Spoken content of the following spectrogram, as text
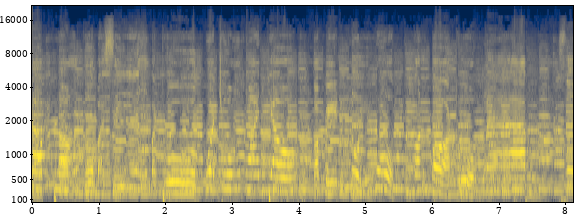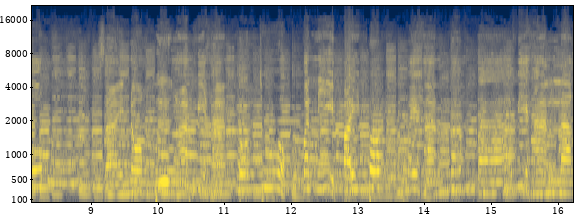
รับรองโกบาเสียงบะถูกว่าชุมข้าเจ้า ก็เป็นนุ่นพูกก้อนบ่อถูกลาบสุมใส่น้องปืงหันวิหารต้นโชควันนี้ไปพบไปหันตับตาวิหารหลัง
